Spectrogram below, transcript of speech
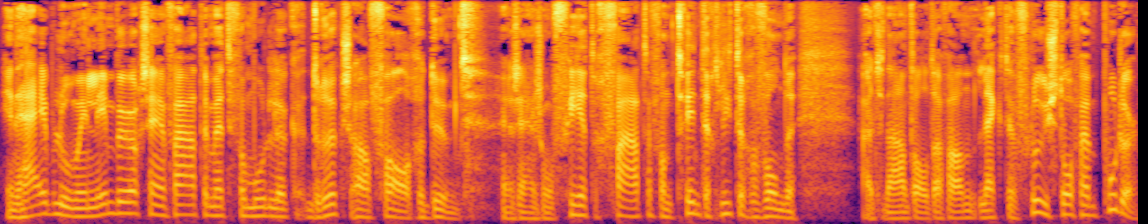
In Heibloem in Limburg zijn vaten met vermoedelijk drugsafval gedumpt. Er zijn zo'n 40 vaten van 20 liter gevonden. Uit een aantal daarvan lekte vloeistof en poeder.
